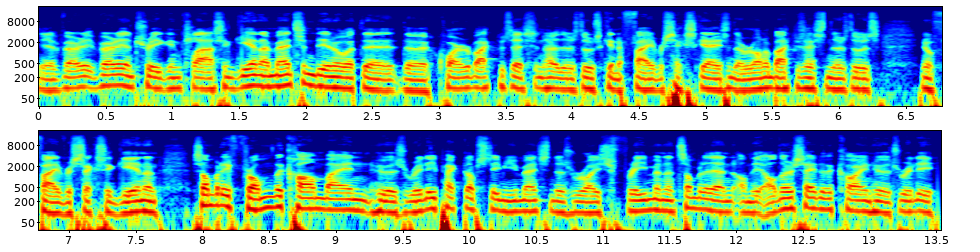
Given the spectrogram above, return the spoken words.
Yeah, very very intriguing class. Again, I mentioned you know at the the quarterback position how there's those kind of five or six guys in the running back position. There's those you know five or six again, and somebody from the combine who has really picked up steam. You mentioned is Royce Freeman, and somebody then on the other side of the coin who has really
